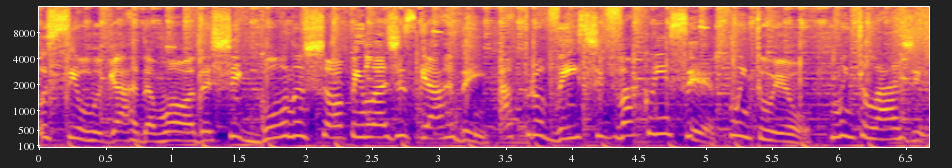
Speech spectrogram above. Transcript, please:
O seu lugar da moda chegou no Shopping Lages Garden. Aproveite e vá conhecer. Muito eu, muito Lages.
